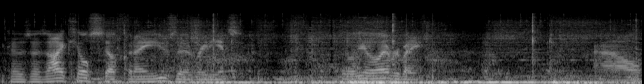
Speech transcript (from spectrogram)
Because as I kill stuff and I use the radiance, it'll heal everybody. Ow.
